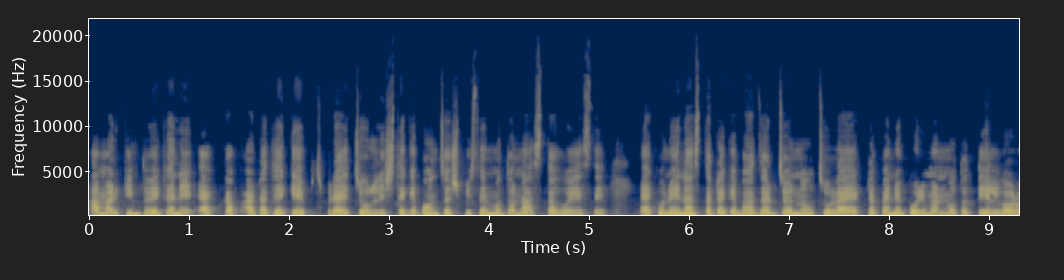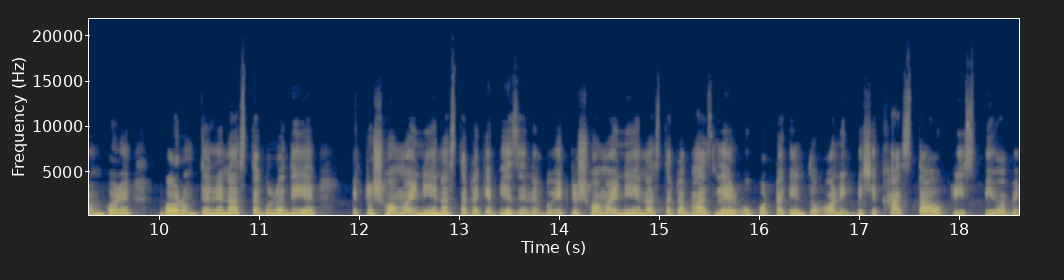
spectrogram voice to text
আমার কিন্তু এখানে এক কাপ আটা থেকে প্রায় চল্লিশ থেকে পঞ্চাশ পিসের মতো নাস্তা হয়েছে। এখন এই নাস্তাটাকে ভাজার জন্য চুলায় একটা প্যানে পরিমাণ মতো তেল গরম করে গরম তেলে নাস্তাগুলো দিয়ে একটু সময় নিয়ে নাস্তাটাকে ভেজে নেব। একটু সময় নিয়ে নাস্তাটা ভাজলে উপরটা কিন্তু অনেক বেশি খাস্তা ও ক্রিস্পি হবে।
